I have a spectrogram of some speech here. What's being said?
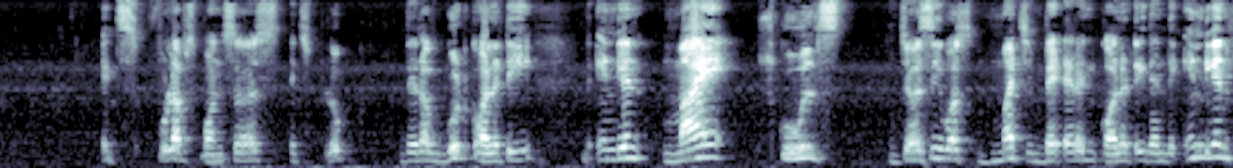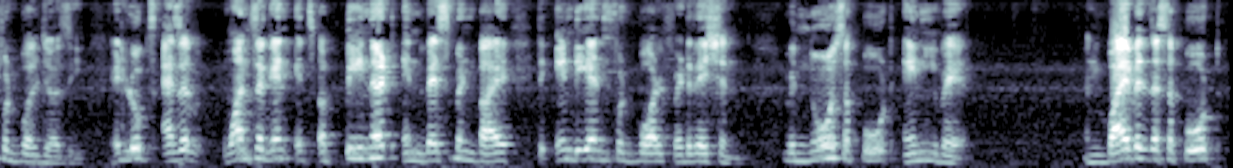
it's full of sponsors. It's look they're of good quality. The Indian my school's jersey was much better in quality than the Indian football jersey. It looks as if once again it's a peanut investment by the Indian Football Federation with no support anywhere. And why will the support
